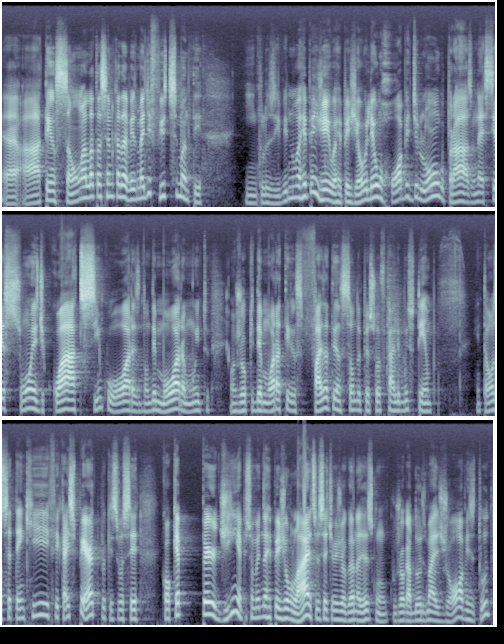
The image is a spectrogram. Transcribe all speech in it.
é, a atenção ela tá sendo cada vez mais difícil de se manter. E, inclusive no RPG. O RPG ele é um hobby de longo prazo, né? Sessões de 4, 5 horas, então demora muito. É um jogo que demora, faz a atenção da pessoa ficar ali muito tempo. Então você tem que ficar esperto, porque se você. Qualquer perdinha, principalmente no RPG online, se você estiver jogando às vezes com, com, jogadores mais jovens e tudo,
